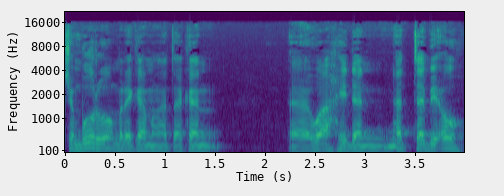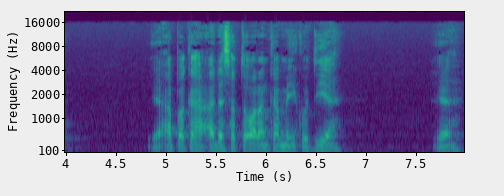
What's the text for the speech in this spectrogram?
cemburu, mereka mengatakan uh, wahidan nattabi'uh Ya, apakah ada satu orang kami ikut dia? Ya.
